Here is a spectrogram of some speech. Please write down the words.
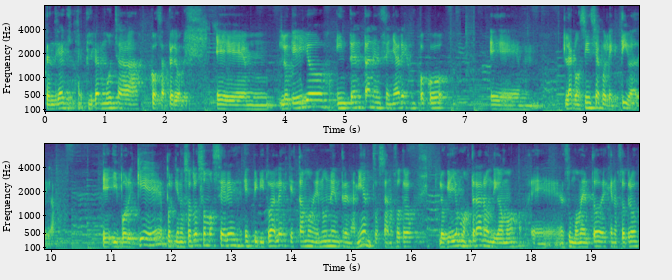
tendría que explicar muchas cosas, pero eh, lo que ellos intentan enseñar es un poco eh, la conciencia colectiva, digamos. Eh, ¿Y por qué? Porque nosotros somos seres espirituales que estamos en un entrenamiento. O sea, nosotros, lo que ellos mostraron, digamos, en su momento es que nosotros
